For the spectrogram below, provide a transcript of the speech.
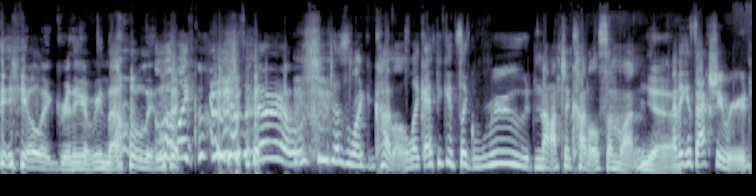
you're like grinning at me now. Like, Well, like who doesn't? No, no, no. Who doesn't like a cuddle? Like I think it's like rude not to cuddle someone. Yeah. I think it's actually rude.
